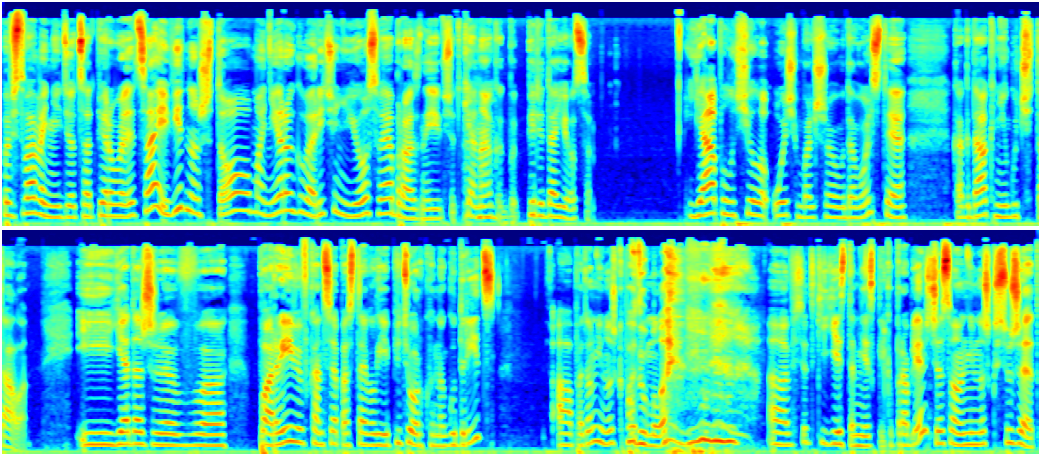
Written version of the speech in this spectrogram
повествование идется от первого лица, и видно, что манера говорить у нее своеобразная, и все-таки она Мгм. как бы передается. Я получила очень большое удовольствие, когда книгу читала. И я даже в порыве в конце поставила ей пятерку на Гудриц, а потом немножко подумала. Все-таки есть там несколько проблем. Сейчас вам немножко сюжет.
